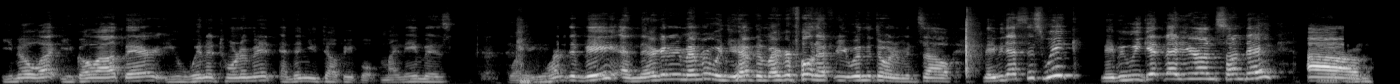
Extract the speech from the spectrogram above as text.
You know what? You go out there, you win a tournament, and then you tell people, my name is what you want it to be, and they're gonna remember when you have the microphone after you win the tournament. So maybe that's this week. Maybe we get that here on Sunday. Um,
